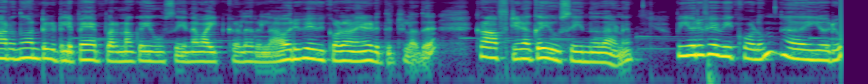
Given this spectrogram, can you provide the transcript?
ആർ എന്ന് പറഞ്ഞിട്ട് കിട്ടില്ല പേപ്പറിനൊക്കെ യൂസ് ചെയ്യുന്ന വൈറ്റ് കളറുള്ള ആ ഒരു ഫെവിക്കോളാണ് ഞാൻ എടുത്തിട്ടുള്ളത്. ക്രാഫ്റ്റിനൊക്കെ യൂസ് ചെയ്യുന്നതാണ്. അപ്പോൾ ഈ ഒരു ഫെവിക്കോളും ഈ ഒരു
